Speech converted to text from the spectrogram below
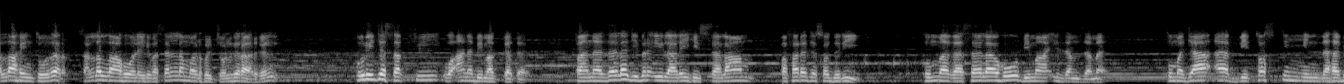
அல்லாஹின் தூதர் சல்லல்லாஹு அலைஹி வசல்லம் அவர்கள் சொல்கிறார்கள் புரிஜ சக்ஃபி வ அனபி மக்கத فنزل جبرائيل عليه السلام ففرج صدري ثم غسله بماء زمزم ثم جاء بطست من ذهب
